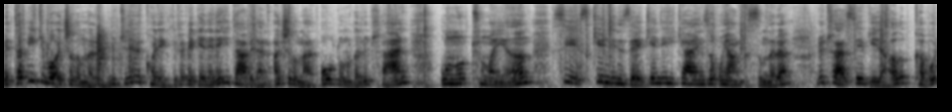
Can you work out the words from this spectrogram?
Ve tabii ki bu açılımların bütüne ve kolektife ve genele hitap eden açılımlar olduğunu da lütfen unutmayın. Siz kendinize, kendi hikayenize uyan kısımları lütfen sevgiyle alıp kabul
